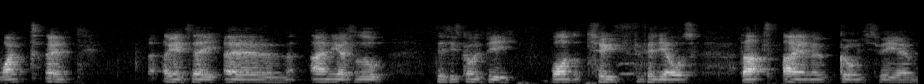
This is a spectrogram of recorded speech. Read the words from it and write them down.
white. Um, again today, um, and you guys know this is going to be one or two videos that I am going to be um,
